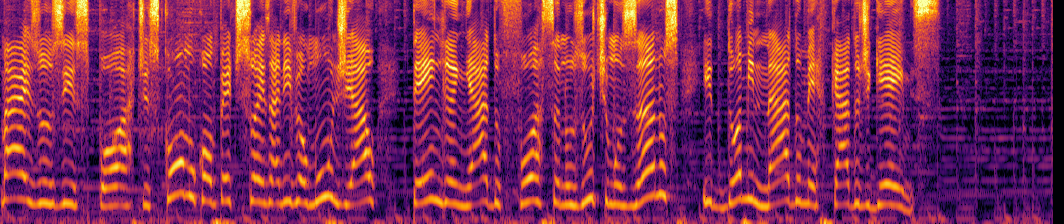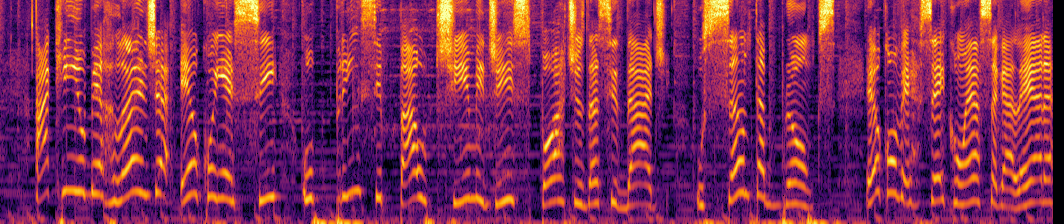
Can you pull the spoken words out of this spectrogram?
mas os esportes, como competições a nível mundial, têm ganhado força nos últimos anos e dominado o mercado de games. Aqui em Uberlândia eu conheci o principal time de esportes da cidade, o Santa Bronx. Eu conversei com essa galera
